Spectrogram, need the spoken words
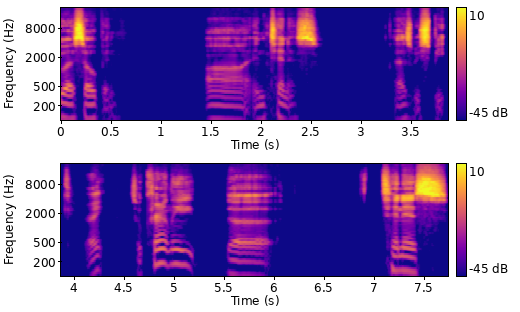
U.S. Open, uh, in tennis as we speak, right? So currently the tennis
